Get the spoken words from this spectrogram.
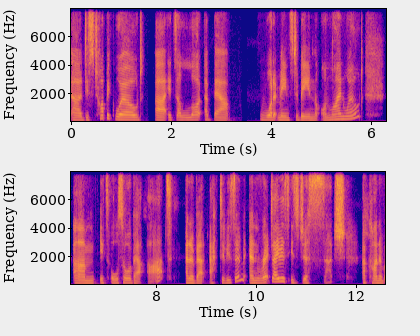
uh, dystopic world. Uh, it's a lot about what it means to be in the online world. Um, it's also about art and about activism. And Rhett Davis is just such a kind of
